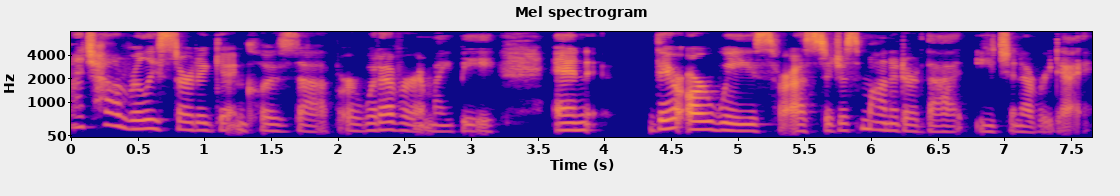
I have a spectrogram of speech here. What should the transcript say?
my child really started getting closed up or whatever it might be. And there are ways for us to just monitor that each and every day.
